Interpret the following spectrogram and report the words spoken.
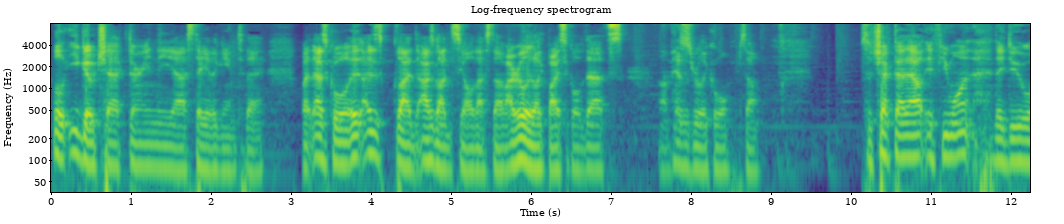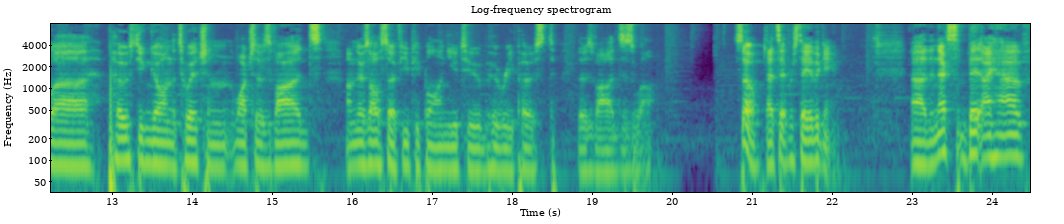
little ego check during the uh, state of the game today. But that's cool. I was glad. I was glad to see all that stuff. I really like Bicycle of Deaths. Um, his is really cool. So, so check that out if you want. They do uh, post. You can go on the Twitch and watch those vods. Um, there's also a few people on YouTube who repost those vods as well. So that's it for State of the Game. Uh, the next bit I have.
